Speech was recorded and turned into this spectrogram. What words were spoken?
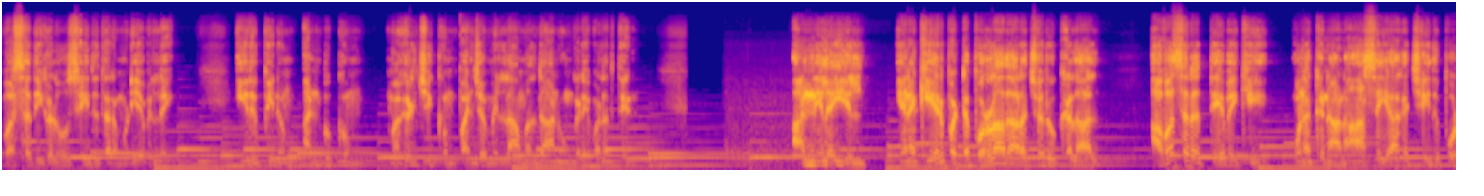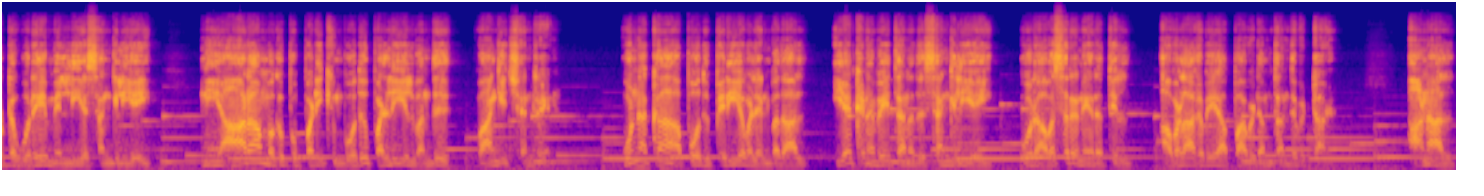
வசதிகளோ செய்து தர முடியவில்லை. இருப்பினும் அன்புக்கும் மகிழ்ச்சிக்கும் பஞ்சம் இல்லாமல் தான் உங்களை வளர்த்தேன். அந்நிலையில் எனக்கு ஏற்பட்ட பொருளாதார சருக்களால் அவசர தேவைக்கு உனக்கு நான் ஆசையாக செய்து போட்ட ஒரே மெல்லிய சங்கிலியை நீ ஆறாம் வகுப்பு படிக்கும் போது பள்ளியில் வந்து வாங்கிச் சென்றேன். உன் அக்கா அப்போது பெரியவள் என்பதால் ஏற்கனவே தனது சங்கிலியை ஒரு அவசர நேரத்தில் அவளாகவே அப்பாவிடம் தந்துவிட்டாள் ஆனால்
